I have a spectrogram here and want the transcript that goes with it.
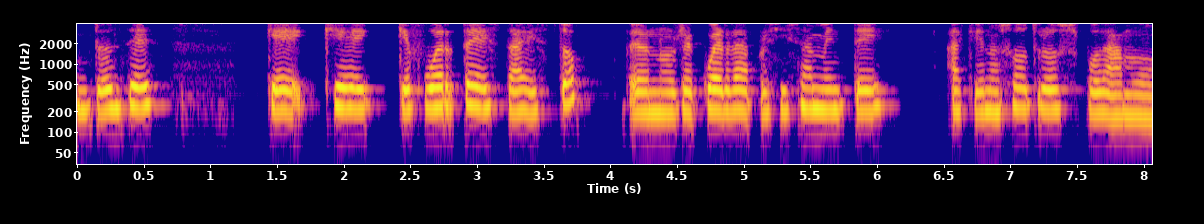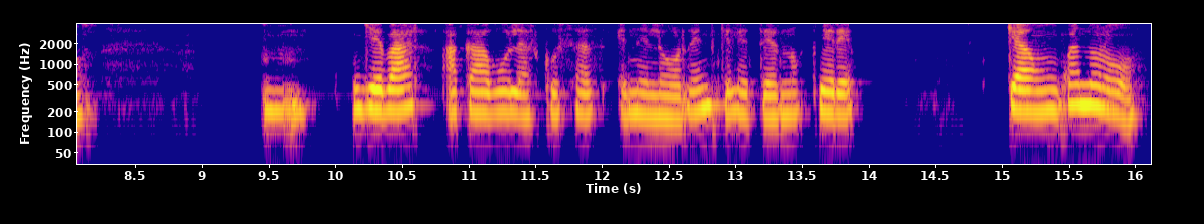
Entonces, qué, qué, qué fuerte está esto, pero nos recuerda precisamente a que nosotros podamos Mm, llevar a cabo las cosas en el orden que el Eterno quiere, que aun cuando no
